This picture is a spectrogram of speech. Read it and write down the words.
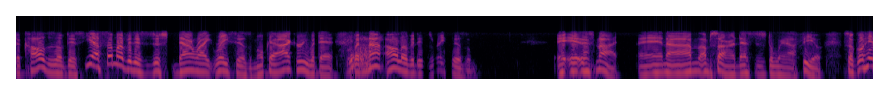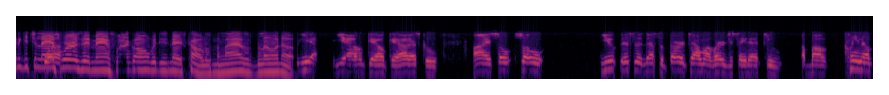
the causes of this. Yeah, some of it is just downright racism. Okay, I agree with that, but not all of it is racism. It, it- it's not. And I'm I'm sorry, that's just the way I feel. So go ahead and get your last Well- words in, man. Before I go on with these next callers, my lines are blowing up. Yeah, yeah, okay, okay. Oh, that's cool. All right, so so you this is that's the third time I've heard you say that too about clean up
